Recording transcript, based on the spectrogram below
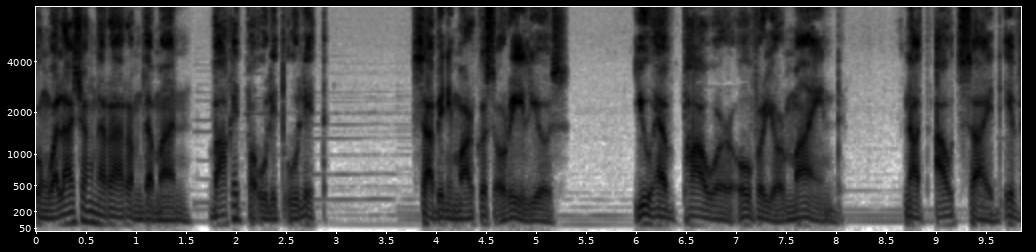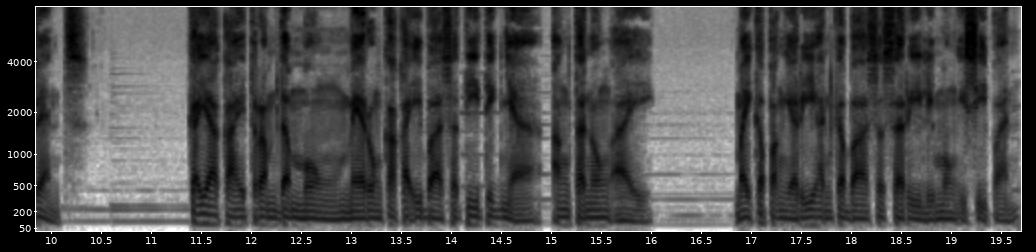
kung wala siyang nararamdaman, bakit pa ulit-ulit? Sabi ni Marcus Aurelius, You have power over your mind, not outside events. Kaya kahit ramdam mong merong kakaiba sa titig niya, ang tanong ay, may kapangyarihan ka ba sa sarili mong isipan?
